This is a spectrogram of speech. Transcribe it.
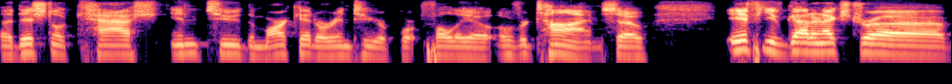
additional cash into the market or into your portfolio over time. So if you've got an extra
